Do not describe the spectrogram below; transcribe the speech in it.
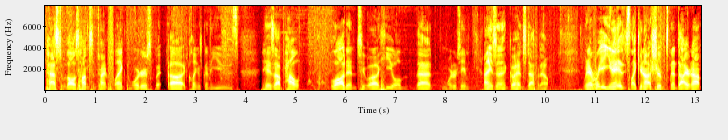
past it with all his hunts and try and flank the mortars, but, uh, Kling's gonna use his, uh, Pal Paladin to, uh, heal that mortar team, and he's gonna go ahead and staff it out. Whenever a unit is, like, you're not sure if it's gonna die or not,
